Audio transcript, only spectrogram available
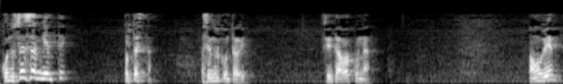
Cuando estés en ese ambiente, protesta, haciendo el contrario. Si te va a vacunar. ¿Vamos bien?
